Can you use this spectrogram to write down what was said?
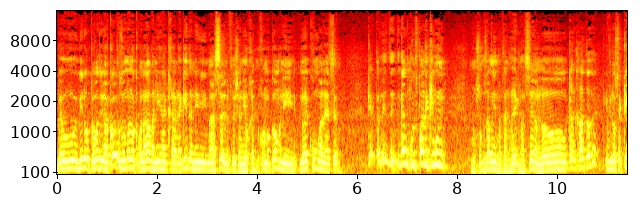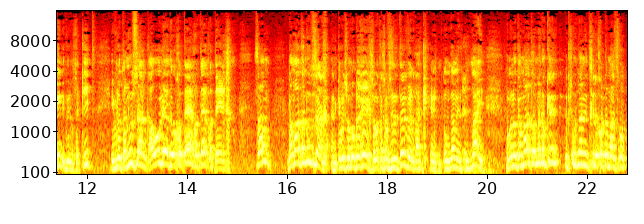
והוא הביא לו פירות וירקות, אז הוא אומר לו, כבוד הרב, אני רק חייב להגיד, אני מעשר לפני שאני אוכל. בכל מקום אני נוהג חומרה להיעשר. כן, תמיד, זה גם חוצפה לכיוון. זלמן, אם אתה נוהג להיעשר, אני לא אקח לך את זה. הביא לו סכין, הביא לו שקית, הביא לו את הנוסח, ההוא לידו, חותך, חותך, חותך. שם, גמר את הנוסח. אני מקווה שהוא לא בירך, שלא חשב שזה תבל, רק, שלמה זלמן, תנאי. הוא אומר לו, גמרת? הוא אומר לו, כן. ושלמה זלמן התחיל לאכול את המעשרות.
